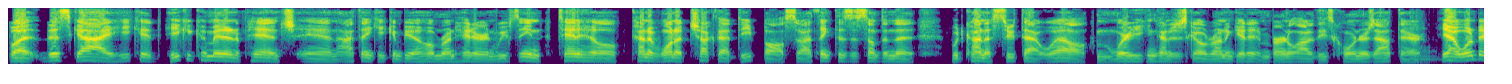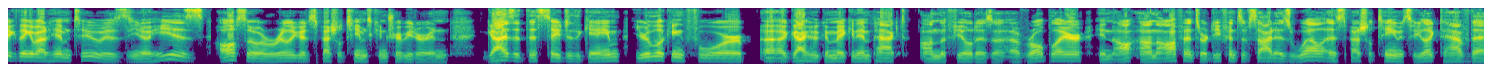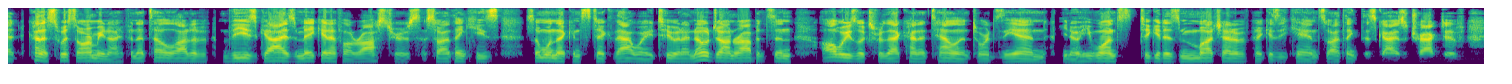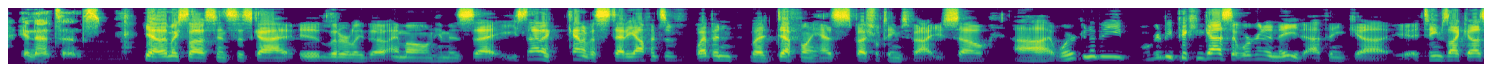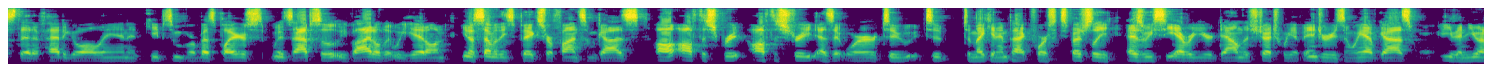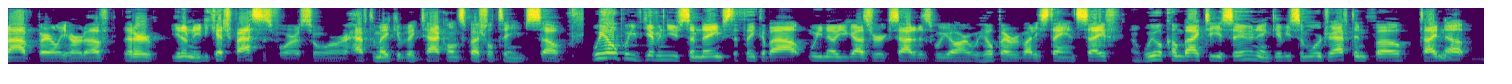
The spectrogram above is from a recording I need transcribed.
But this guy, he could he could come in in a pinch, and I think he can be a home run hitter. And we've seen Tannehill kind of want to chuck that deep ball, so I think this is something that would kind of suit that well, um, where he can kind of just go run and get it and burn a lot of these corners out there. Yeah, one big thing about him too is you know he is also a really good special teams contributor. And guys at this stage of the game, you're looking for a, a guy who can make an impact on the field as a, a role player in on the offense or defensive side as well as special teams. So you like to have that kind of Swiss Army knife, and that's how a lot of these guys make NFL rosters. So I think he's someone that can stick that way too. And I know Jon Robinson always looks for that kind of talent towards the end. You know, he wants to get as much out of a pick as he can. So I think this guy is attractive in that sense. Yeah, that makes a lot of sense. This guy, it, literally, the MO on him is uh, he's not a kind of a steady offensive weapon, but definitely has special teams value. So uh, we're going to be we're going to be picking guys that we're going to need. I think uh, teams like us that have had to go all in and keep some of our best players. It's absolutely vital that we hit on you know some of these picks or find some guys off the street off the street as it were to to to make an impact for us. Especially as we see every year down the stretch, we have injuries and we have guys even you and I have barely heard of that are you know need to catch passes for us or have to make a big tackle on special teams. So we hope we've given you some names to think about. We know you guys are excited as we are. We hope everybody's staying safe, and we'll come back to you soon and give you some more draft info. Tighten up.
